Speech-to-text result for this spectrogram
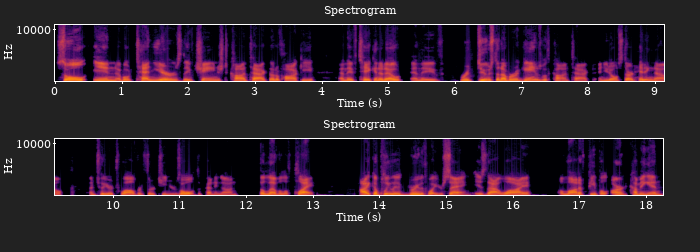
So in about 10 years, they've changed contact out of hockey and they've taken it out and they've reduced the number of games with contact, and you don't start hitting now until you're 12 or 13 years old, depending on the level of play. I completely agree with what you're saying. Is that why a lot of people aren't coming in?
